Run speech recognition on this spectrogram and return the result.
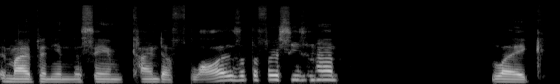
in my opinion, the same kind of flaws that the first season had. Like,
